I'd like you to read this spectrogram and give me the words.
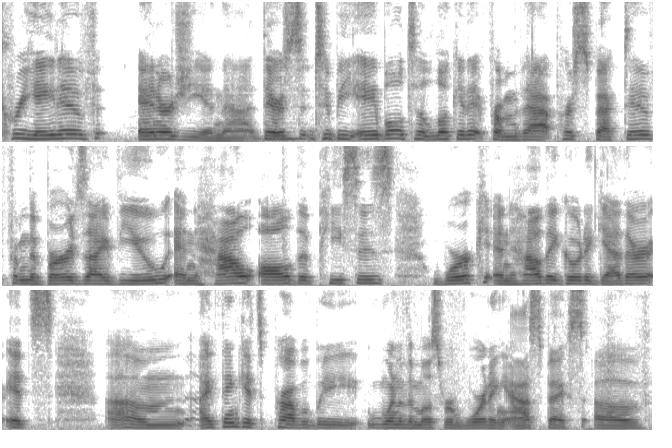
creative energy in that. There's to be able to look at it from that perspective, from the bird's eye view, and how all the pieces work and how they go together. It's, um, I think it's probably one of the most rewarding aspects of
